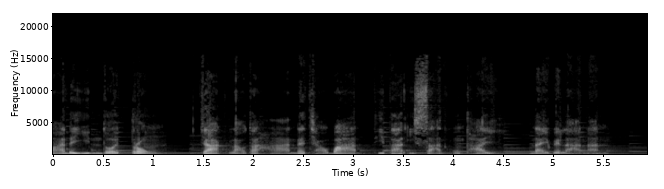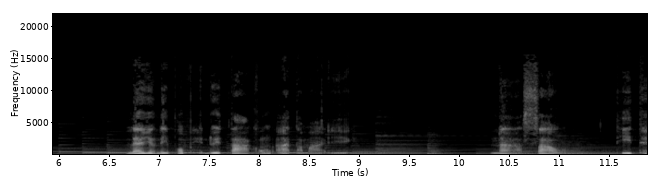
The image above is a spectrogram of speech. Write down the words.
มาได้ยินโดยตรงจากเหล่าทหารและชาวบ้านที่ภาคอีสานของไทยในเวลานั้น แล้วยังได้พบเห็นด้วยตาของอาตมาเอง น่าเศร้าที่แท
